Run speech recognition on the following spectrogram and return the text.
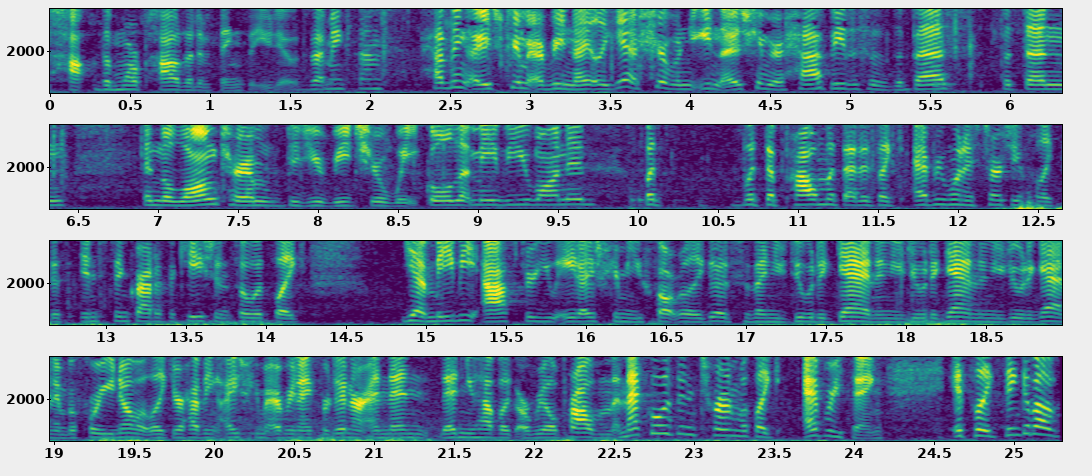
po- the more positive things that you do. Does that make sense? Having ice cream every night, like, yeah, sure, when you eat an ice cream, you're happy, this is the best. But then in the long term, did you reach your weight goal that maybe you wanted? but but the problem with that is like everyone is searching for like this instant gratification so it's like yeah maybe after you ate ice cream you felt really good. So then you do it again and you do it again and you do it again. And before you know it like you're having ice cream every night for dinner. And then then you have like a real problem. And that goes in turn with like everything. It's like think about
